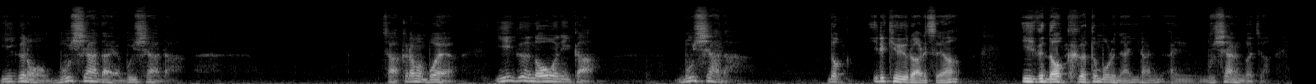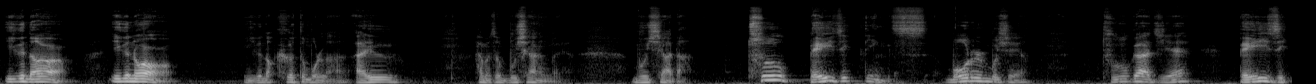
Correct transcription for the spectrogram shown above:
이그노 무시하다요. 무시하다. 자, 그러면 뭐예요? 이그노니까 무시하다. 너 이렇게 외우라 그랬어요. 이그 너 그것도 모르냐? 이런 아유 무시하는 거죠. 이그 너 이그노 이거 너 그것도 몰라. 아유 하면서 무시하는 거예요. 무시하다. Two basic things. 뭐를 무시해요? 두 가지의 basic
